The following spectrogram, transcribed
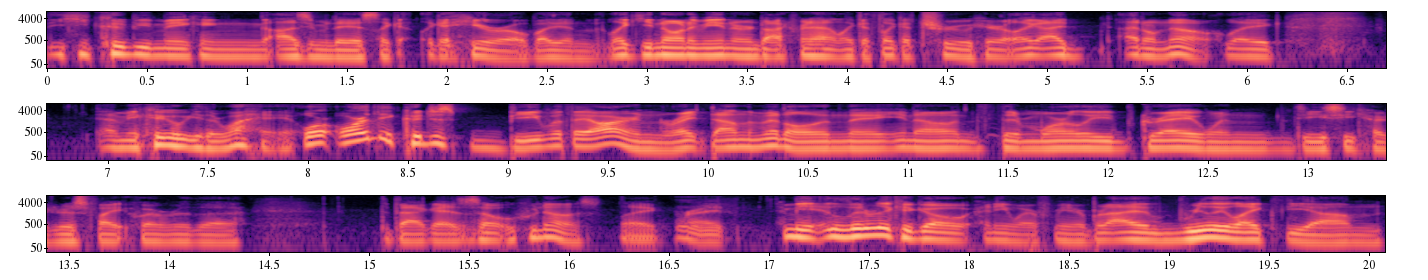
he could be making Ozymandias like like a hero by the end of it. Like you know what I mean? Or in Doctor Manhattan like a, like a true hero. Like I I don't know. Like. I mean, it could go either way, or or they could just be what they are and right down the middle, and they, you know, they're morally gray when the DC characters fight whoever the the bad guys. So who knows? Like, Right. I mean, it literally could go anywhere from here, but I really like the um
